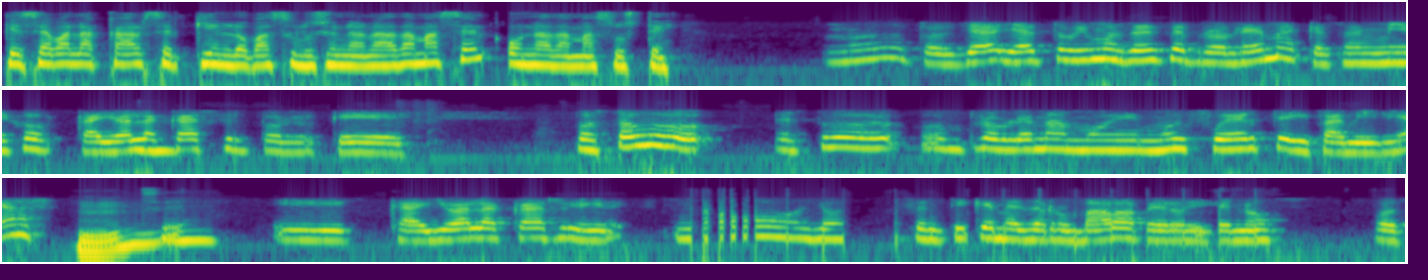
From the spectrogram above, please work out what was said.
que se va a la cárcel, ¿quién lo va a solucionar? ¿Nada más él o nada más usted? No, pues ya, ya tuvimos ese problema que mi hijo cayó a la cárcel porque pues todo estuvo un problema muy muy fuerte y familiar Mm. Sí. y cayó a la cárcel y no, yo sentí que me derrumbaba, pero dije no, pues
